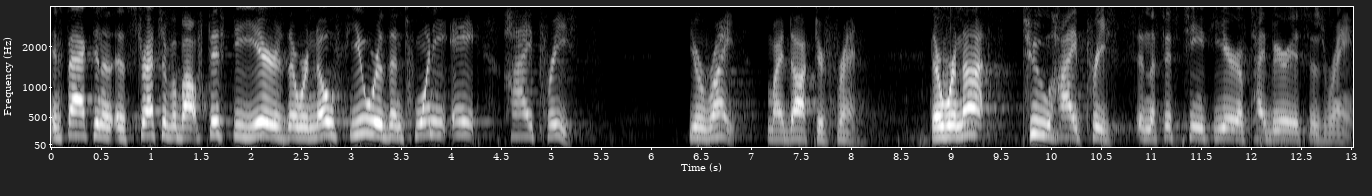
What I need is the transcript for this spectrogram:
In fact, in a, a, stretch of about 50 years, there were no fewer than 28 high priests. You're right, my doctor friend. There were not two high priests in the 15th year of Tiberius's reign.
